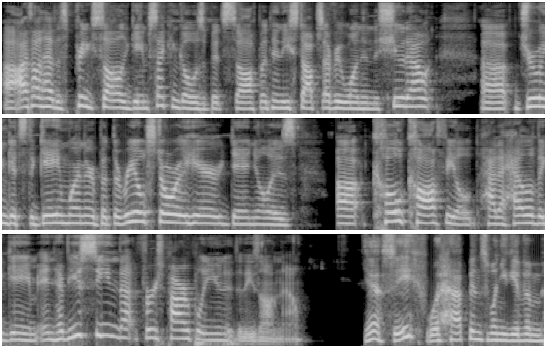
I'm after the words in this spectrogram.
Uh, I thought he had this pretty solid game. Second goal was a bit soft, but then he stops everyone in the shootout. Uh, Drouin gets the game winner. But the real story here, Daniel, is uh, Cole Caufield had a hell of a game. And have you seen that first power play unit that he's on now? Yeah, see what happens when you give him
